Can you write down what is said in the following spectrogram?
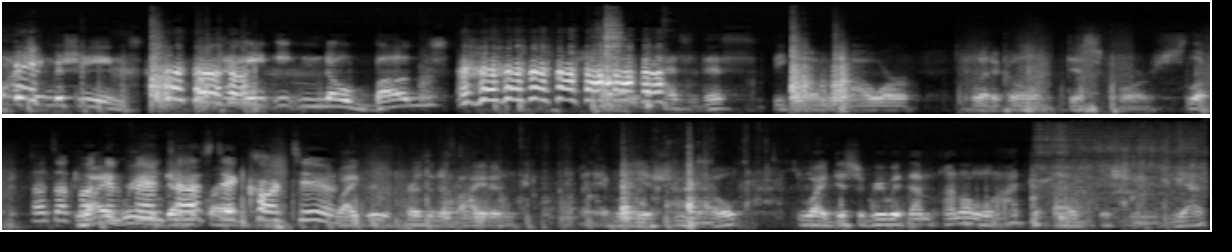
washing machines. I ain't eating no bugs. How has this become our political discourse? Look, That's a fucking fantastic cartoon. Do I agree with President Biden on every issue? No. Do I disagree with them on a lot of issues? Yes.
